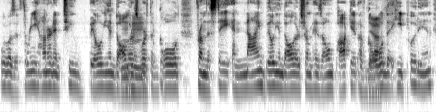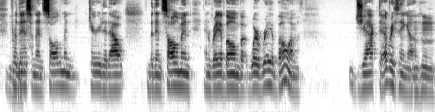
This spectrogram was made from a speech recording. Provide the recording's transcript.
what was it, three hundred and two billion dollars Mhm. worth of gold from the state and nine billion dollars from his own pocket of Yeah. gold that he put in for Mhm. this, and then Solomon carried it out. But then Solomon and Rehoboam, but where Rehoboam jacked everything up Mhm.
